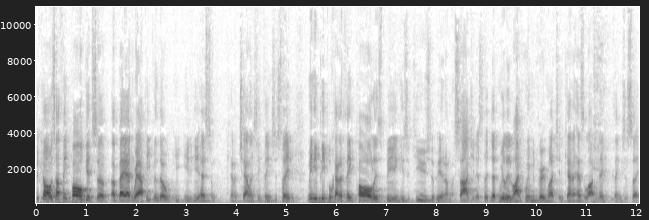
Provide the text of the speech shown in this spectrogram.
because I think Paul gets a, a bad rap, even though he, he has some kind of challenging things to say. Many people kind of think Paul is being, he's accused of being a misogynist that doesn't really like women very much and kind of has a lot of negative things to say.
